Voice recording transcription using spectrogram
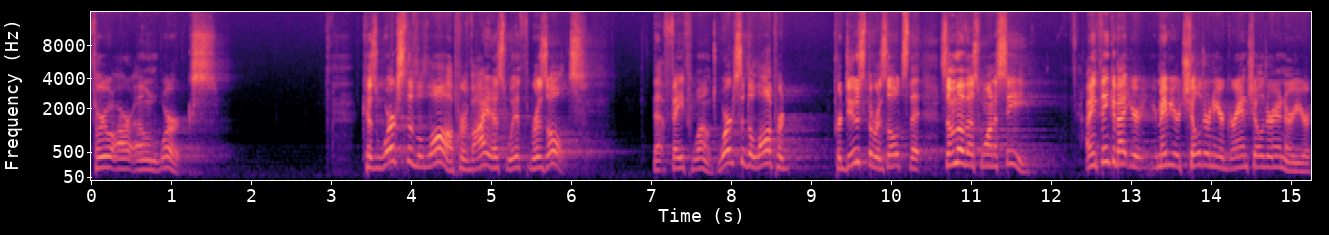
through our own works. Because works of the law provide us with results that faith won't. Works of the law pro- produce the results that some of us want to see. I mean, think about your maybe your children or your grandchildren or your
